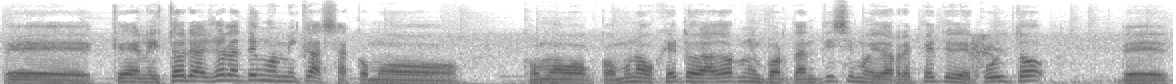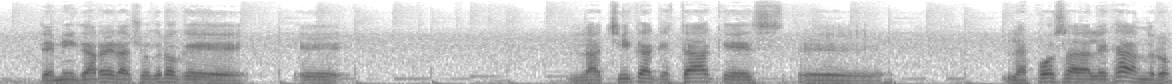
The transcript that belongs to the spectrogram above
eh, queda en la historia. Yo la tengo en mi casa como, como, como un objeto de adorno importantísimo y de respeto y de culto de, de mi carrera. Yo creo que eh, la chica que está, que es eh, la esposa de Alejandro,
